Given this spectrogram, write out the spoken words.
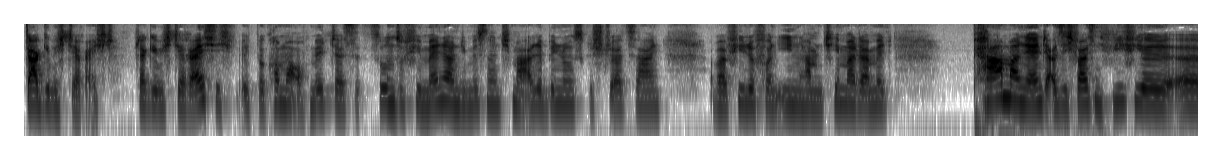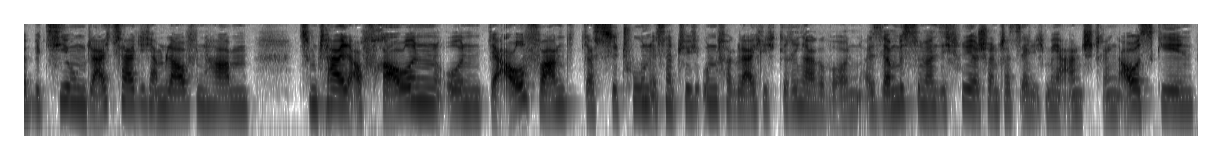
Da gebe ich dir recht. Da gebe ich dir recht. Ich, ich bekomme auch mit, dass so und so viele Männer, und die müssen nicht mal alle bindungsgestört sein, aber viele von ihnen haben ein Thema damit, permanent, also ich weiß nicht, wie viele äh, Beziehungen gleichzeitig am Laufen haben, zum Teil auch Frauen und der Aufwand, das zu tun, ist natürlich unvergleichlich geringer geworden. Also da müsste man sich früher schon tatsächlich mehr anstrengen, ausgehen,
